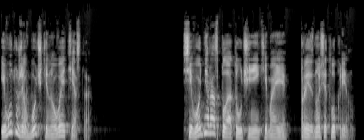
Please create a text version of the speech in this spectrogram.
И вот уже в бочке новое тесто. «Сегодня расплата, ученики мои», – произносит Лукрин.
